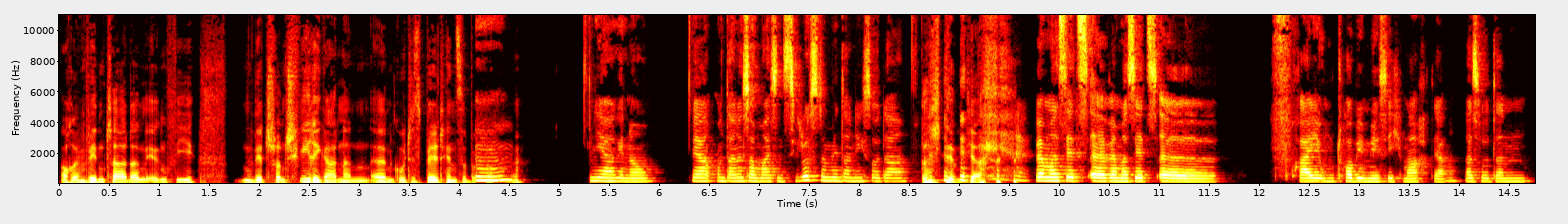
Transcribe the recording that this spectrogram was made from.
auch im Winter, dann irgendwie wird schon schwieriger, dann ein gutes Bild hinzubekommen. Mhm. Ne? Ja, genau. Ja, und dann ist auch meistens die Lust im Winter nicht so da. Das stimmt, ja. wenn man es jetzt, äh, wenn man es jetzt äh, frei und hobbymäßig macht, ja. Also dann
